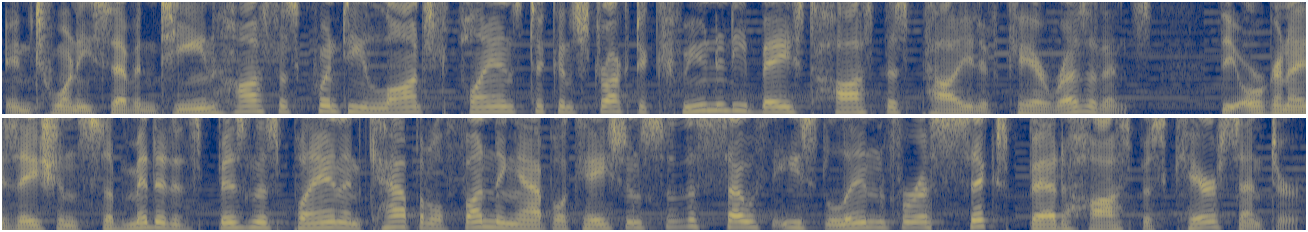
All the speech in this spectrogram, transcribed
In 2017, Hospice Quinte launched plans to construct a community based hospice palliative care residence. The organization submitted its business plan and capital funding applications to the Southeast LHIN for a six bed hospice care center,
